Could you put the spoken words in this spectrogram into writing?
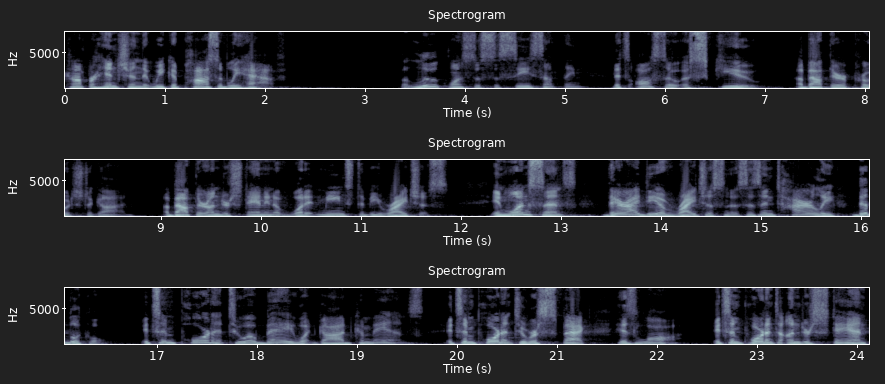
comprehension that we could possibly have. But Luke wants us to see something that's also askew about their approach to God, about their understanding of what it means to be righteous. In one sense, their idea of righteousness is entirely biblical. It's important to obey what God commands. It's important to respect His law. It's important to understand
